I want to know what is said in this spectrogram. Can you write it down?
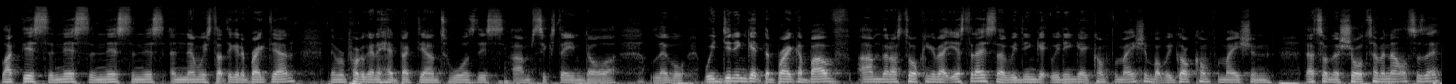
like this and this and this and this, and then we start to get a breakdown, then we're probably going to head back down towards this um, $16 level. We didn't get the break above um, that I was talking about yesterday, so we didn't get we didn't get confirmation, but we got confirmation. That's on the short term analysis there,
